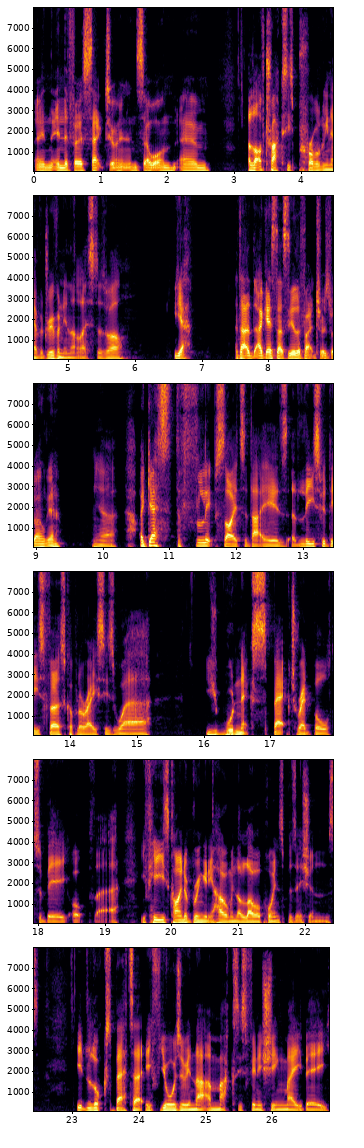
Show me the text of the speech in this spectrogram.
in in the first sector and, and so on. Um, A lot of tracks he's probably never driven in that list as well. yeah, that I guess that's the other factor as well. Yeah, Yeah. I guess the flip side to that is, at least with these first couple of races where you wouldn't expect Red Bull to be up there, if he's kind of bringing it home in the lower points positions, it looks better if you're doing that and Max is finishing maybe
